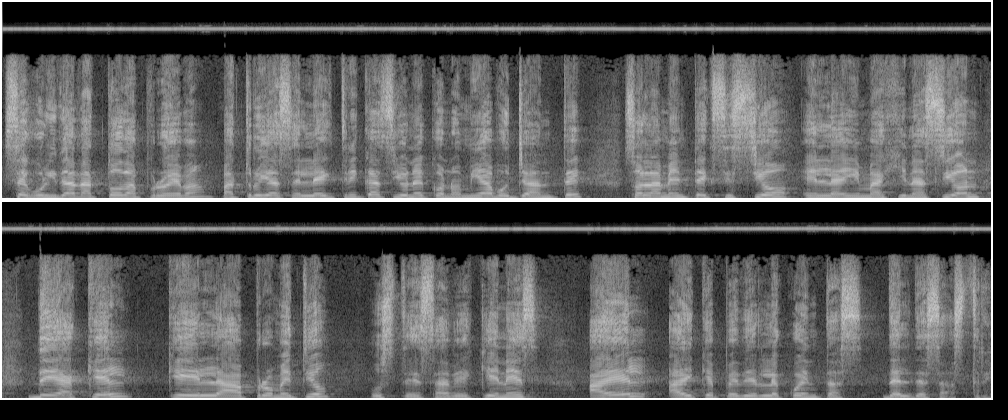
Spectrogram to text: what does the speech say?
seguridad a toda prueba, patrullas eléctricas y una economía bollante, solamente existió en la imaginación de aquel que la prometió. Usted sabe quién es. A él hay que pedirle cuentas del desastre.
